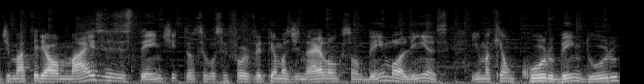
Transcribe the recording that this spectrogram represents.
de material mais resistente. Então, se você for ver, tem umas de nylon que são bem molinhas e uma que é um couro bem duro.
